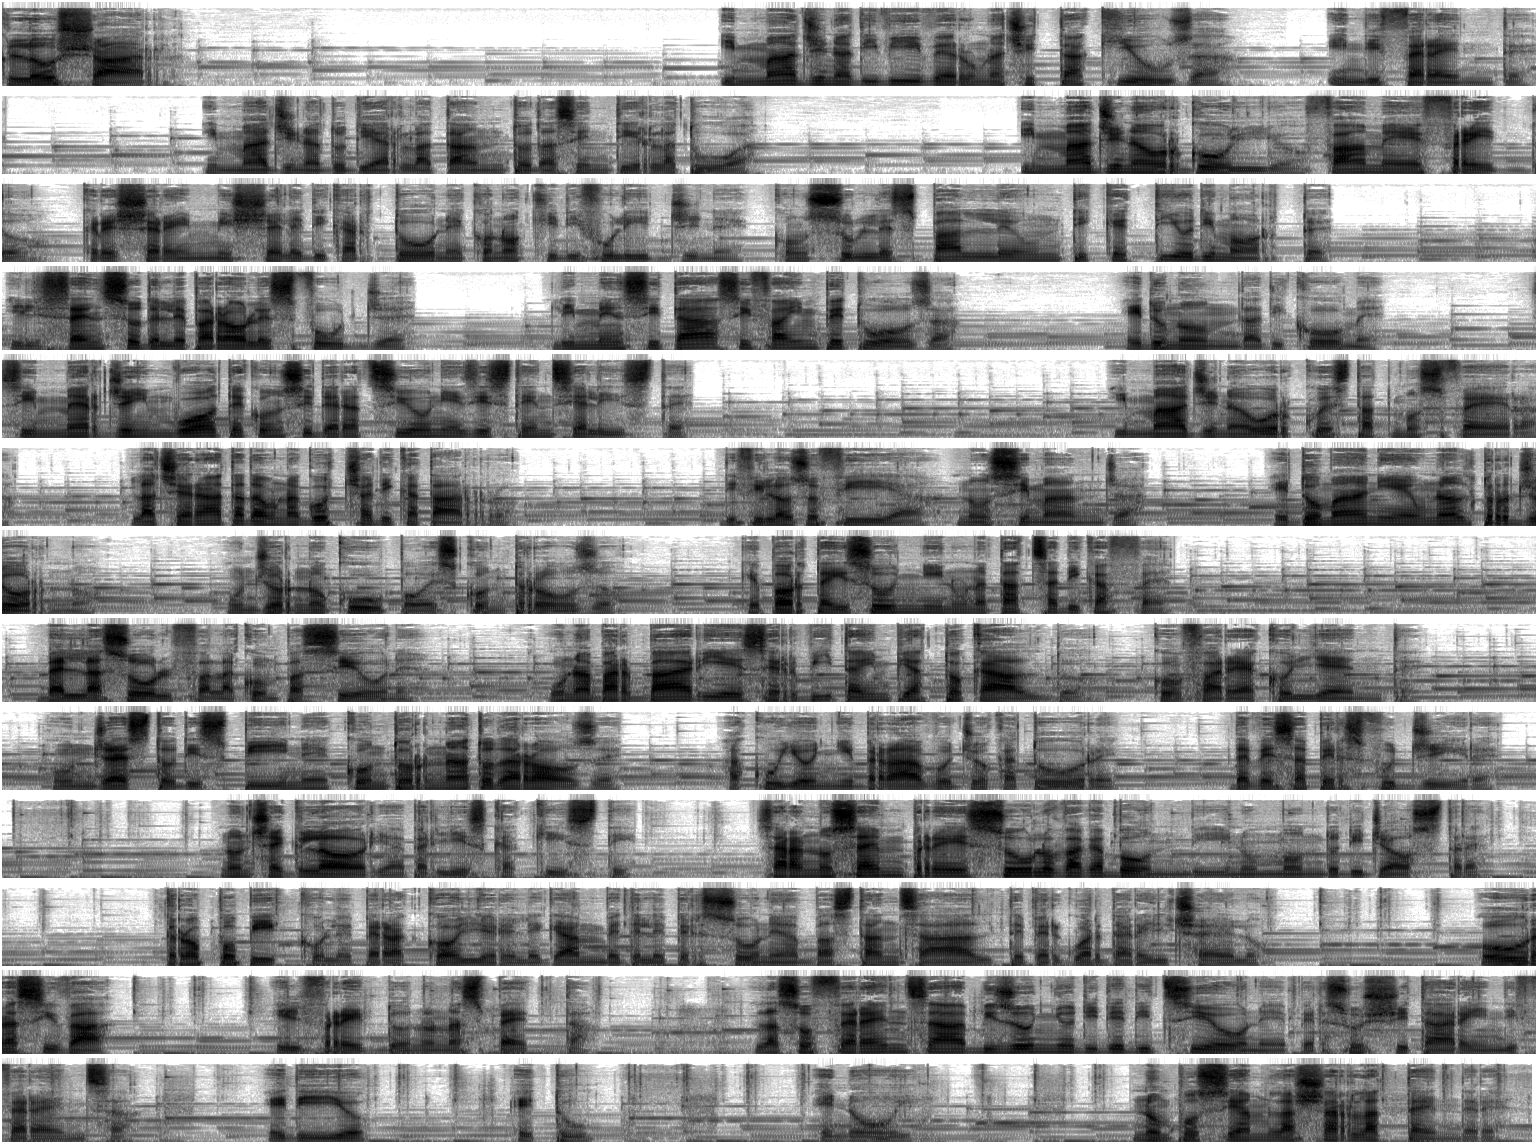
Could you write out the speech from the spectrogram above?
Clochard. Immagina di vivere una città chiusa, indifferente. Immagina d'odiarla tanto da sentirla tua. Immagina orgoglio, fame e freddo crescere in miscele di cartone con occhi di fuliggine, con sulle spalle un ticchettio di morte. Il senso delle parole sfugge, l'immensità si fa impetuosa ed un'onda di come si immerge in vuote considerazioni esistenzialiste. Immagina or quest'atmosfera, lacerata da una goccia di catarro. Di filosofia non si mangia, e domani è un altro giorno, un giorno cupo e scontroso, che porta i sogni in una tazza di caffè. Bella solfa la compassione, una barbarie servita in piatto caldo, con fare accogliente, un gesto di spine contornato da rose, a cui ogni bravo giocatore deve saper sfuggire. Non c'è gloria per gli scacchisti, saranno sempre e solo vagabondi in un mondo di giostre, troppo piccole per accogliere le gambe delle persone abbastanza alte per guardare il cielo. Ora si va il freddo non aspetta. La sofferenza ha bisogno di dedizione per suscitare indifferenza. Ed io, e tu, e noi. Non possiamo lasciarla attendere.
